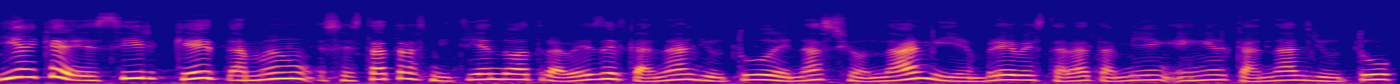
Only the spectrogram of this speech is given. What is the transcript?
y hay que decir que también se está transmitiendo a través del canal YouTube de Nacional y en breve estará también en el canal YouTube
